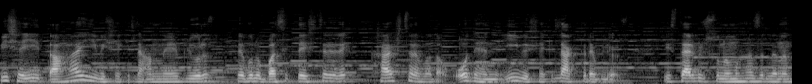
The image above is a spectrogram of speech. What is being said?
bir şeyi daha iyi bir şekilde anlayabiliyoruz ve bunu basitleştirerek karşı tarafa da o denli iyi bir şekilde aktarabiliyoruz. İster bir sunuma hazırlanın,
